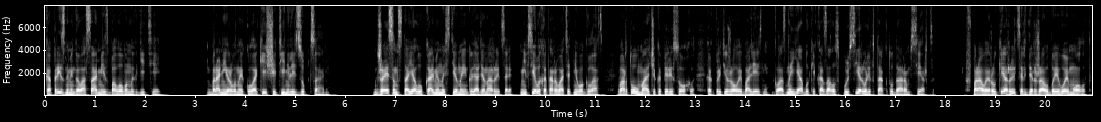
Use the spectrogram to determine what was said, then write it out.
капризными голосами избалованных детей. Бронированные кулаки щетинились зубцами. Джейсон стоял у каменной стены, глядя на рыцаря, не в силах оторвать от него глаз. Во рту у мальчика пересохло, как при тяжелой болезни. Глазные яблоки, казалось, пульсировали в такт ударом сердца. В правой руке рыцарь держал боевой молот,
